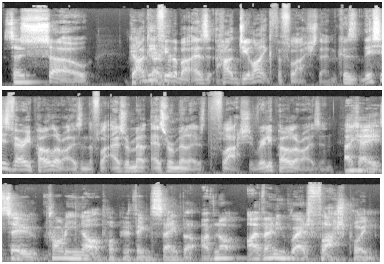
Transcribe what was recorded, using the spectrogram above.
So So, Go- how do you feel it. about as how do you like the Flash then? Because this is very polarizing. The Flash, Ezra, Mil- Ezra Miller's the Flash is really polarizing. okay, so probably not a popular thing to say, but I've not, I've only read Flashpoint,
